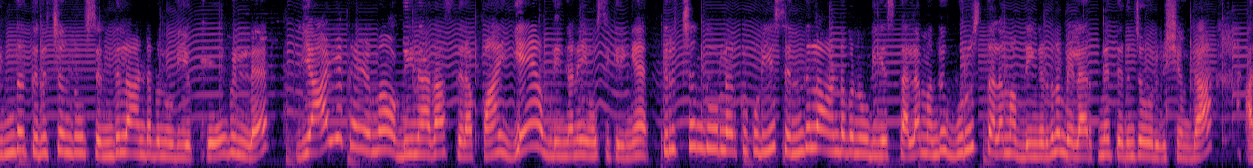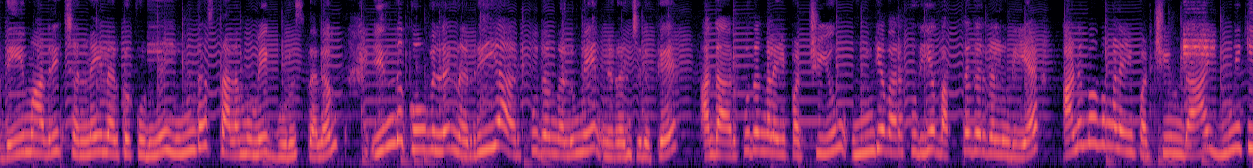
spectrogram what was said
இந்த திருச்செந்தூர் செந்திலாண்டவனுடைய கோவில்ல வியாழக்கிழமை அப்படின்னா தான் சிறப்பா. ஏன் அப்படின்னு தானே யோசிக்கிறீங்க? திருச்செந்தூர்ல இருக்கக்கூடிய செந்தில் ஆண்டவனுடைய ஸ்தலம் வந்து குருஸ்தலம் அப்படிங்கிறது நம்ம எல்லாருக்குமே தெரிஞ்ச ஒரு விஷயம் தான் அதே மாதிரி சென்னையில இருக்கக்கூடிய இந்த ஸ்தலமுமே குரு ஸ்தலம் இந்த கோவில்ல நிறைய அற்புதங்களுமே நிறைஞ்சிருக்கு. அந்த அற்புதங்களை பற்றியும் இங்க வரக்கூடிய பக்தர்களுடைய அனுபவங்களை பற்றியும் தான் இன்னைக்கு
